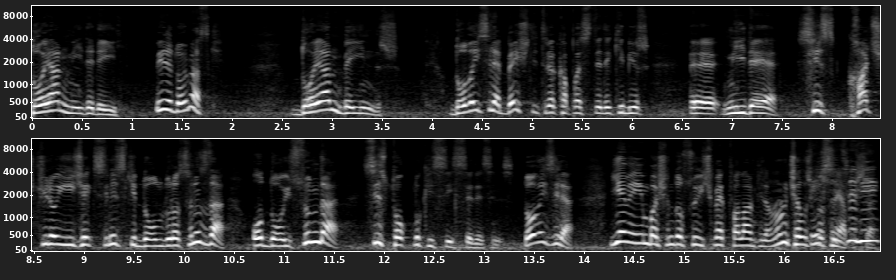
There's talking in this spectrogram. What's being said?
Doyan mide değil. Mide doymaz ki. Doyan beyindir. Dolayısıyla 5 litre kapasitedeki bir e, mideye siz kaç kilo yiyeceksiniz ki doldurasınız da o doysun da siz tokluk hissi hissedesiniz. Dolayısıyla yemeğin başında su içmek falan filan onun 5 çalışmasını litre yapmışlar.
